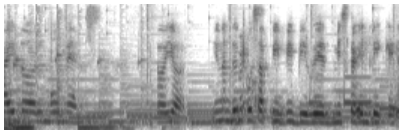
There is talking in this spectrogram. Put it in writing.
idol moments. So yun. Yun nandun po sa PBB with Mr. Enrique.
